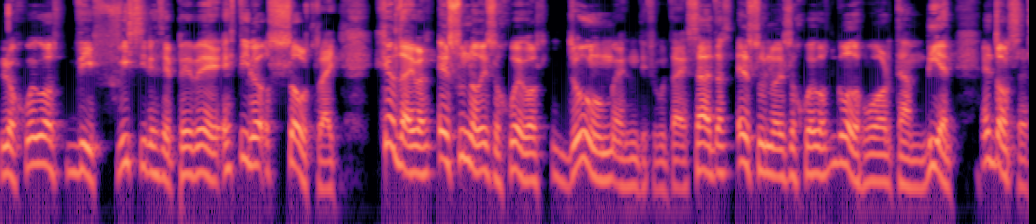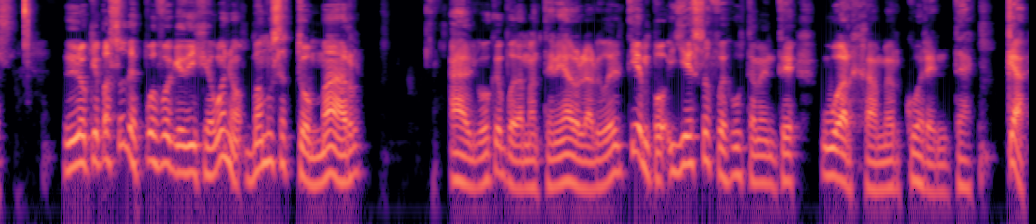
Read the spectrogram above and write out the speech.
los juegos difíciles de PvE, estilo Souls-like. Helldivers es uno de esos juegos, Doom en dificultades altas es uno de esos juegos, God of War también. Entonces, lo que pasó después fue que dije, bueno, vamos a tomar algo que pueda mantener a lo largo del tiempo. Y eso fue justamente Warhammer 40k.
